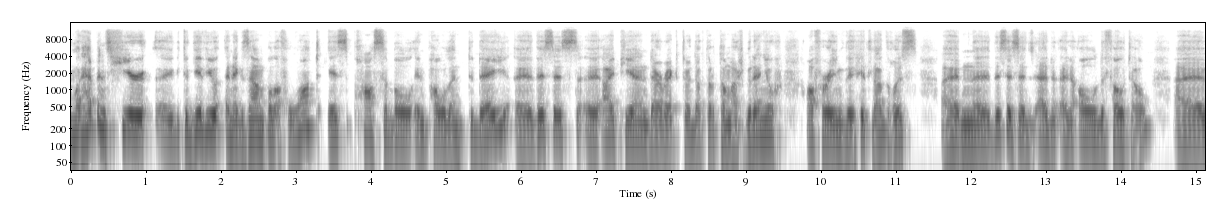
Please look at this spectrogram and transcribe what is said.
what happens here, uh, to give you an example of what is possible in Poland today, uh, this is uh, IPN director Dr. Tomasz Greniuch offering the Hitler Gruß. Um, uh, this is a, a, an old photo, uh,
